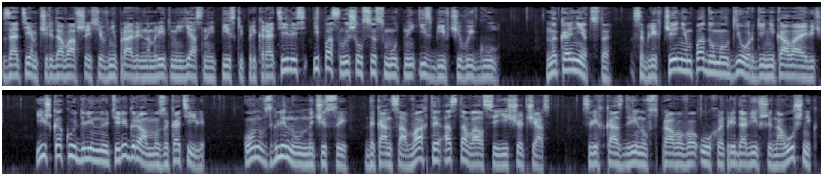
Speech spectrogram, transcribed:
Затем чередовавшиеся в неправильном ритме ясные писки прекратились, и послышался смутный избивчивый гул. «Наконец-то!» — с облегчением подумал Георгий Николаевич. «Ишь, какую длинную телеграмму закатили!» Он взглянул на часы. До конца вахты оставался еще час. Слегка сдвинув с правого уха придавивший наушник,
